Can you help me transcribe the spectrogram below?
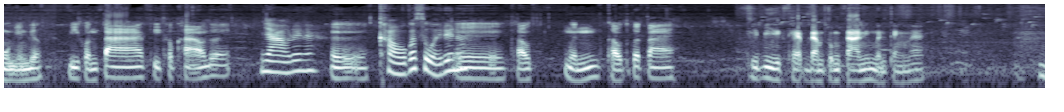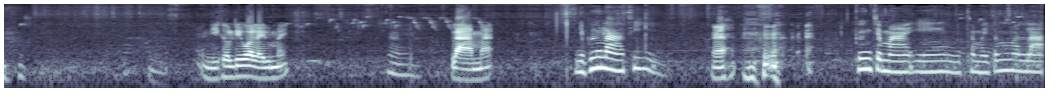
มูกอย่างเดียว มีขนตาสีขาวๆด้วย ยาวด้วยนะเออ เขาก็สวยด้วยเอนะอเขาเหมือนเขาตุ๊กตา ที่มีแถบดำตรงตานี่เหมือนแต่งหน้า อันนี้เขาเรียกว่าอะไรรู้ไหมอ่าลามะ อย่าเพิ่งลาที่นะเพิ่งจะมาเองทำไมต้องมาลา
